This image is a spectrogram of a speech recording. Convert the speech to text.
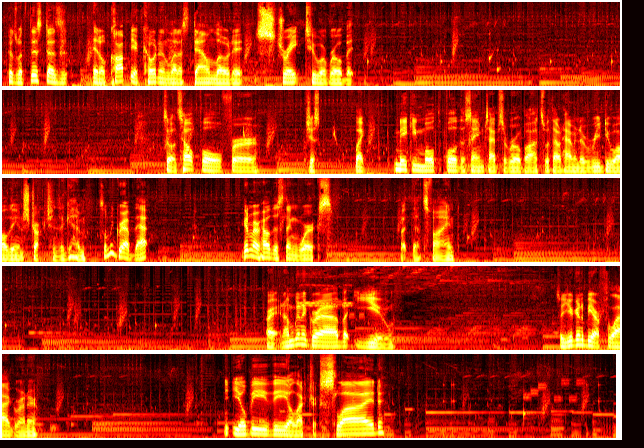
Because what this does, it'll copy a code and let us download it straight to a robot. So it's helpful for just like making multiple of the same types of robots without having to redo all the instructions again. So let me grab that. I can't remember how this thing works, but that's fine. All right, and I'm to grab you. So you're to be our flag runner. You'll be the electric slide.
